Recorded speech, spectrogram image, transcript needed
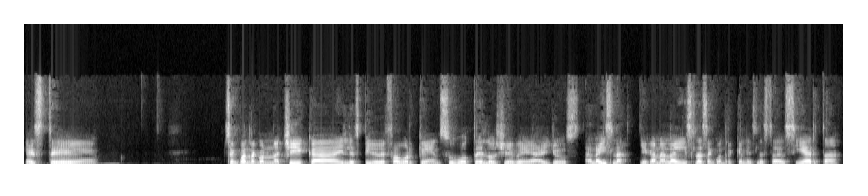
Este se encuentra con una chica y les pide de favor que en su bote los lleve a ellos a la isla. Llegan a la isla, se encuentra que la isla está desierta.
